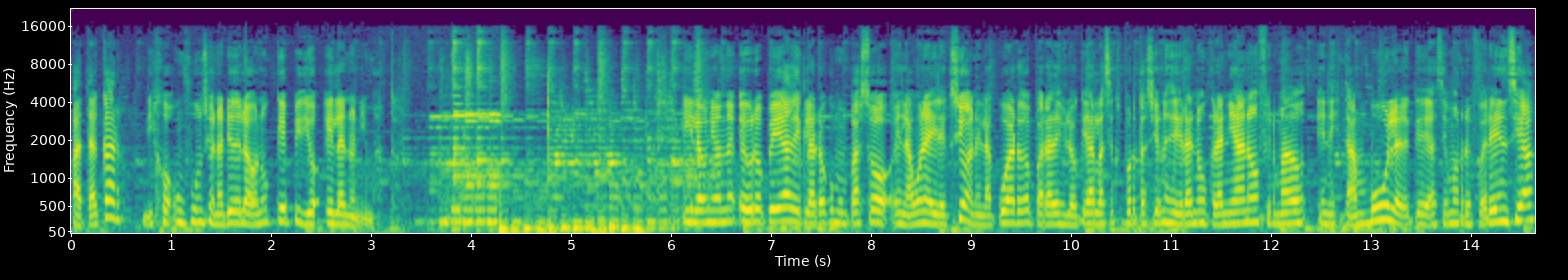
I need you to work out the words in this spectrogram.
atacar, dijo un funcionario de la ONU que pidió el anonimato. Y la Unión Europea declaró como un paso en la buena dirección el acuerdo para desbloquear las exportaciones de grano ucraniano firmado en Estambul, al que hacemos referencia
